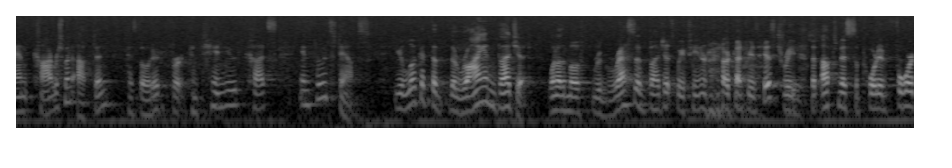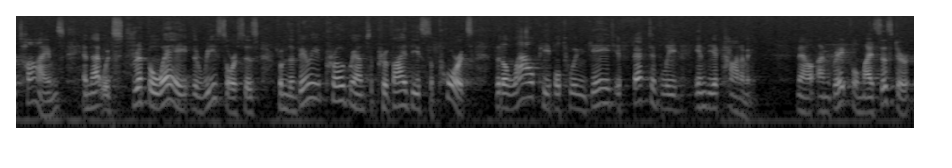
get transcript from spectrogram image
And Congressman Upton has voted for continued cuts in food stamps. You look at the, the Ryan budget, one of the most regressive budgets we've seen in our country's history that Upton has supported four times, and that would strip away the resources from the very programs that provide these supports that allow people to engage effectively in the economy. Now, I'm grateful my sister,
